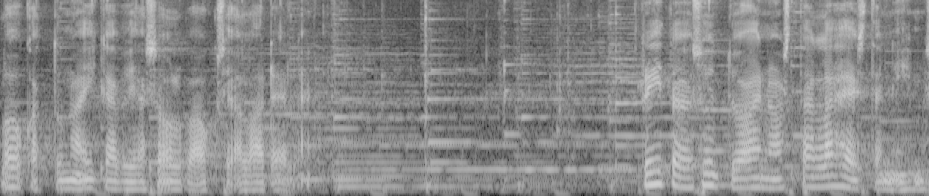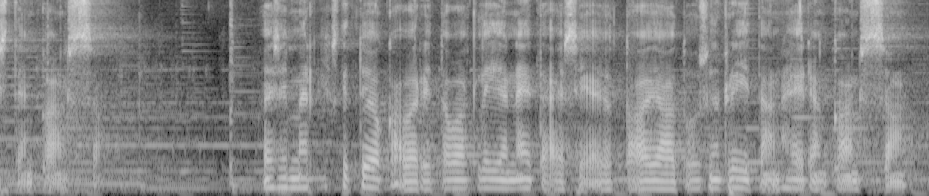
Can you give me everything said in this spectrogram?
loukattuna ikäviä solvauksia ladellen. Riitoja syntyy ainoastaan läheisten ihmisten kanssa. Esimerkiksi työkaverit ovat liian etäisiä, jotta ajautuisin riitaan heidän kanssaan –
